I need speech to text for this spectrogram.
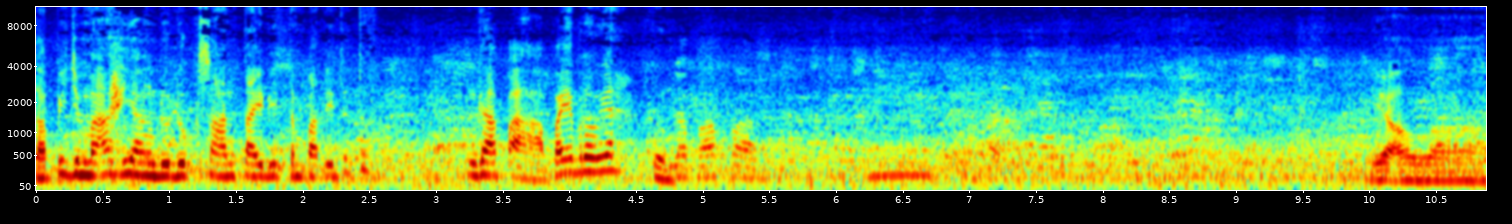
Tapi jemaah yang duduk santai di tempat itu tuh nggak apa-apa ya bro ya? Tuh. nggak apa-apa. Ya Allah.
